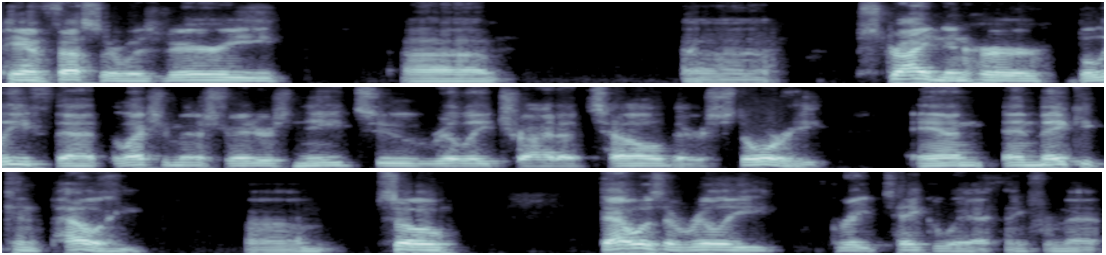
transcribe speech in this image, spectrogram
Pam Fessler was very uh, uh, strident in her belief that election administrators need to really try to tell their story and and make it compelling. Um, so that was a really great takeaway, I think, from that.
